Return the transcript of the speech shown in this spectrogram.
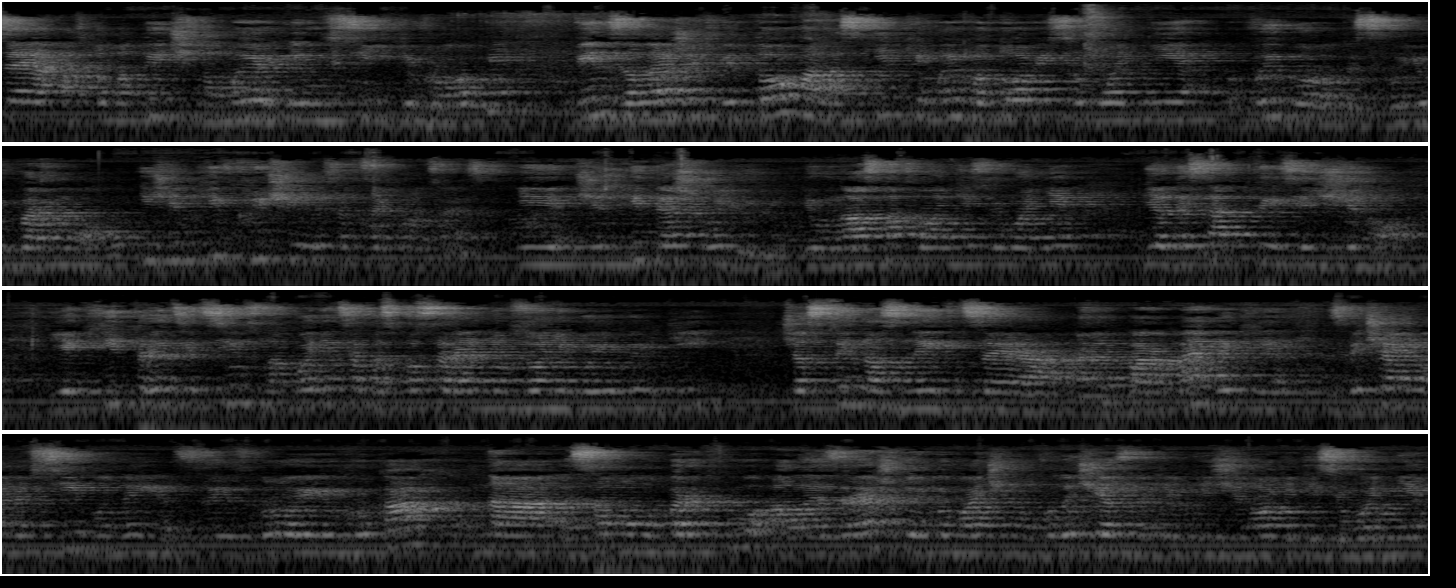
це автоматично мир і у всій Європі. Він залежить від того, наскільки ми готові сьогодні вибороти свою перемогу. І жінки включилися в цей процес. І жінки теж воюють. І у нас на фронті сьогодні 50 тисяч жінок, які 37 знаходяться безпосередньо в зоні бойових дій. Частина з них це е, парамедики. Звичайно, не всі вони з зброєю в руках на самому передку, але зрештою ми бачимо величезну кількість жінок, які сьогодні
